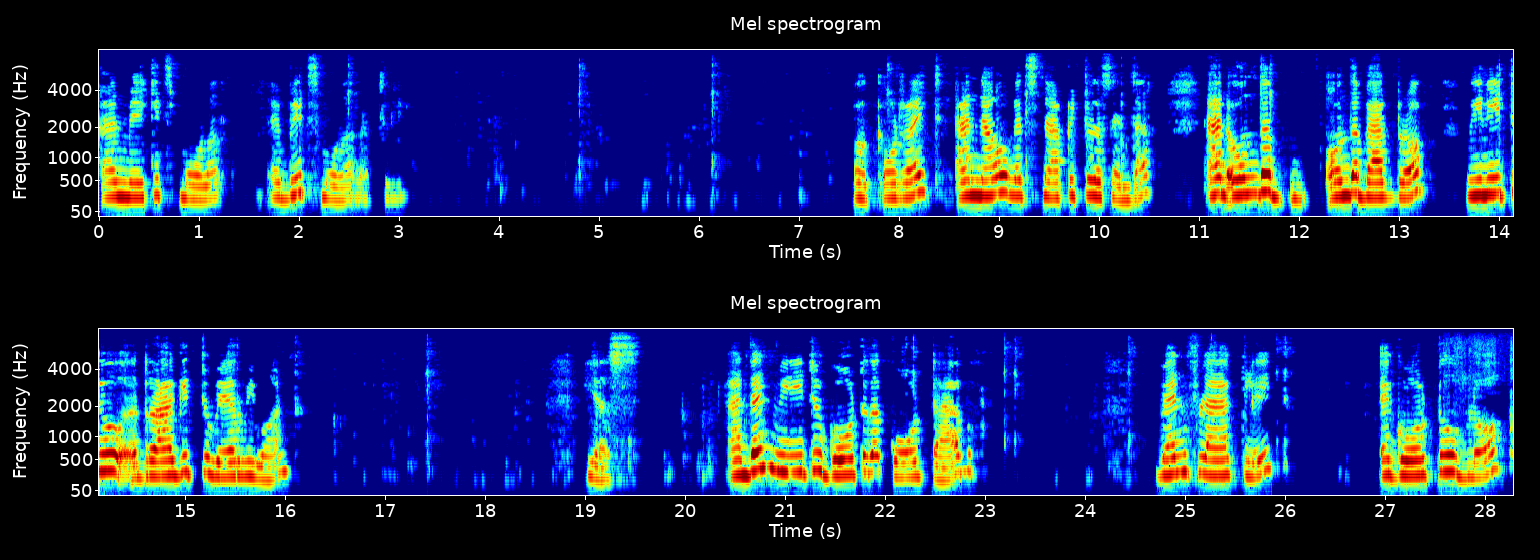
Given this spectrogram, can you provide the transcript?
and make it smaller. A bit smaller actually. Okay, alright. And now let's snap it to the center. And on the on the backdrop, we need to uh, drag it to where we want. Yes. And then we need to go to the code tab. When flag click a go to block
